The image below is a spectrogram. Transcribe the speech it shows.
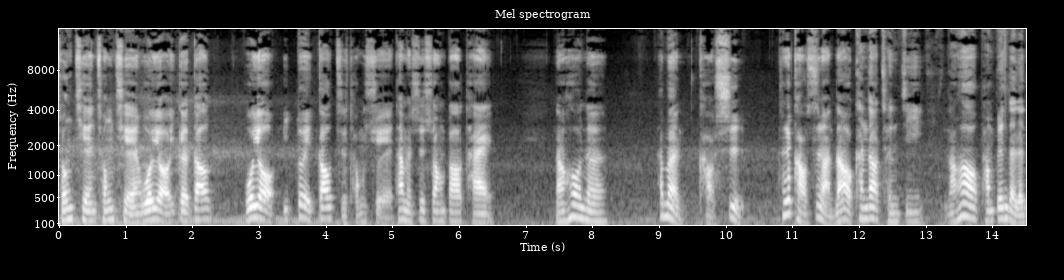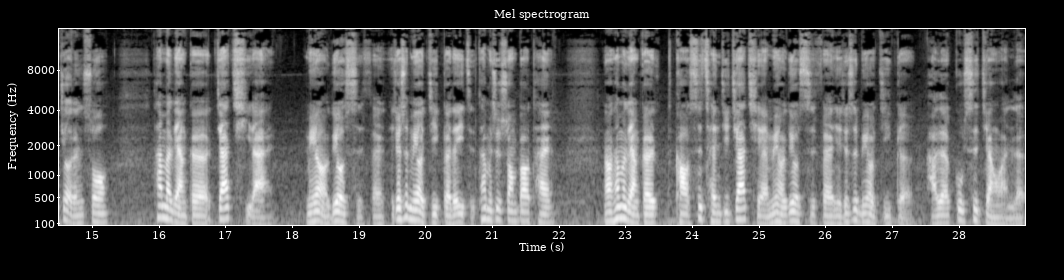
从前从前我有一个高我有一对高职同学他们是双胞胎。然后呢他们考试他就考试嘛然后我看到成绩然后旁边的人就有人说他们两个加起来没有六十分也就是没有及格的意思他们是双胞胎。然后他们两个考试成绩加起来没有六十分也就是没有及格。好了故事讲完了。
